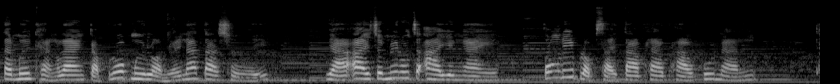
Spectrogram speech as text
แต่มือแข็งแรงกับรวบมือหล่อนไว้หน้าตาเฉยหยาอายจนไม่รู้จะอายยังไง ต้องรีบหลบสายตาแพรวๆคู่นั้น แถ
